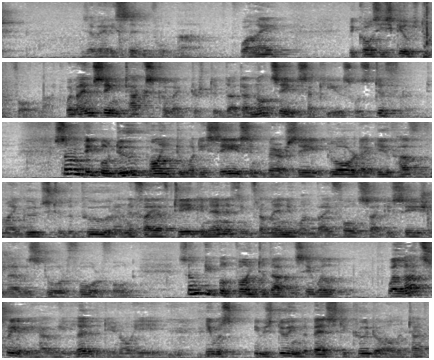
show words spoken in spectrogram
he's a very sinful man. Why? Because he's guilty of all that. When I'm saying tax collectors did that, I'm not saying Zacchaeus was different. Some people do point to what he says in verse 8 Lord, I give half of my goods to the poor, and if I have taken anything from anyone by false accusation, I restore fourfold. Some people point to that and say, well, well, that's really how he lived. You know, he, he, was, he was doing the best he could all the time.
